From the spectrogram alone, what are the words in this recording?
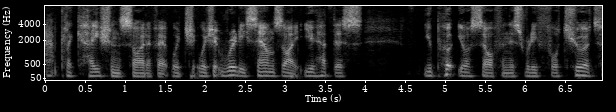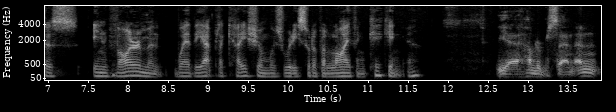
application side of it, which which it really sounds like you had this you put yourself in this really fortuitous environment where the application was really sort of alive and kicking. Yeah. Yeah, hundred percent. And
